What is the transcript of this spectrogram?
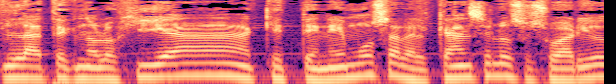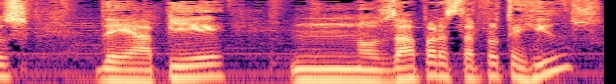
la tecnología que tenemos al alcance los usuarios de a pie nos da para estar protegidos?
